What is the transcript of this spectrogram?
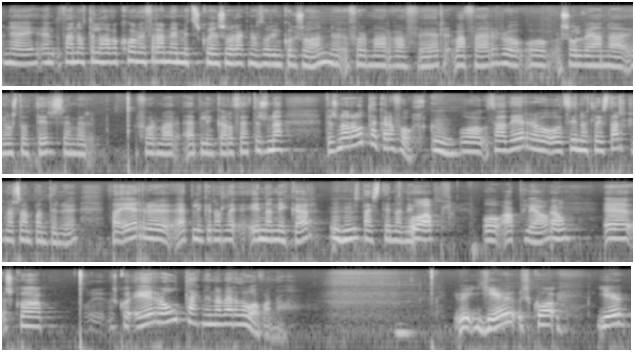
Nei, en það er náttúrulega að hafa komið fram með mitt sko eins og Ragnar Þór Ingólfsson, formar Vaffer og, og Solveig Anna Jónsdóttir sem er formar eblingar og þetta er svona, þetta er svona róttakara fólk mm. og það eru, og þið náttúrulega í starfsgrunarsambandinu, það eru eblingir náttúrulega innan ykkar, mm -hmm. stæst innan ykkar. Og afl. Og afl, já. já. Uh, sko, sko, er róttaknin að verða ofan á? Ég, sko, ég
